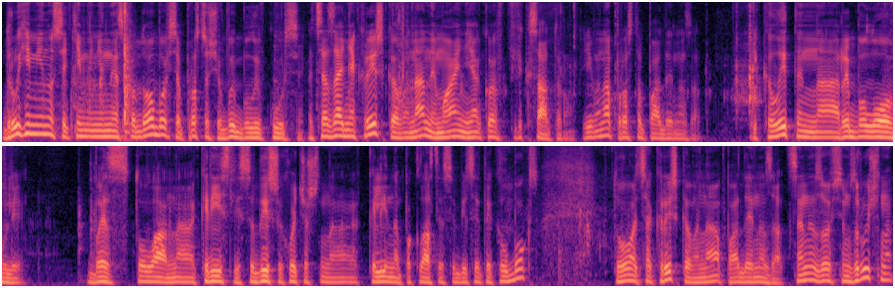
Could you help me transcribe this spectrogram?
Другий мінус, який мені не сподобався, просто щоб ви були в курсі. Ця задня кришка вона не має ніякого фіксатору, і вона просто падає назад. І коли ти на риболовлі без стола на кріслі сидиш і хочеш на коліна покласти собі цей теклбокс, то ця кришка вона падає назад. Це не зовсім зручно.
